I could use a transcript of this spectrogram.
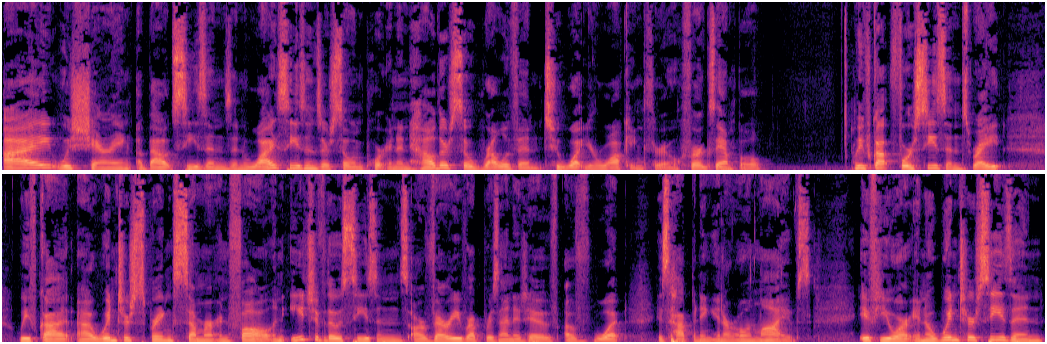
I was sharing about seasons and why seasons are so important and how they're so relevant to what you're walking through. For example, we've got four seasons, right? We've got uh, winter, spring, summer, and fall. And each of those seasons are very representative of what is happening in our own lives. If you are in a winter season,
